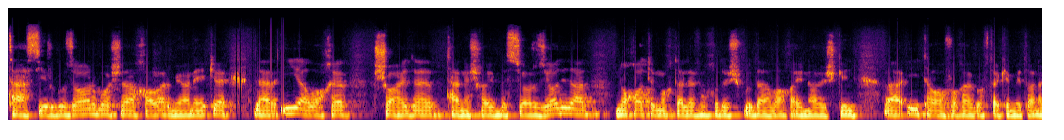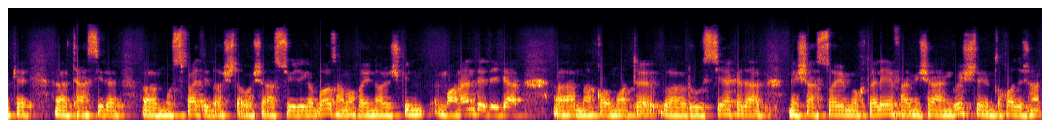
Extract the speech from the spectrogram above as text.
تاثیرگذار باشه. خاور میانه ای که در ای اواخر شاهد تنش های بسیار زیادی در نقاط مختلف خودش بوده و آقای نارشکین این توافق گفته که می‌تونه که تاثیر مثبتی داشته باشه. از سوی دیگه باز هم آقای نارشکین مانند دیگر مقامات روسیه که در نشست های مختلف همیشه انگشت انتقادشان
